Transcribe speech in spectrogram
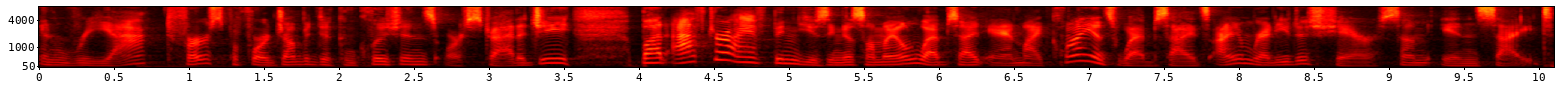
and react first before jumping to conclusions or strategy. But after I have been using this on my own website and my clients' websites, I am ready to share some insight.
